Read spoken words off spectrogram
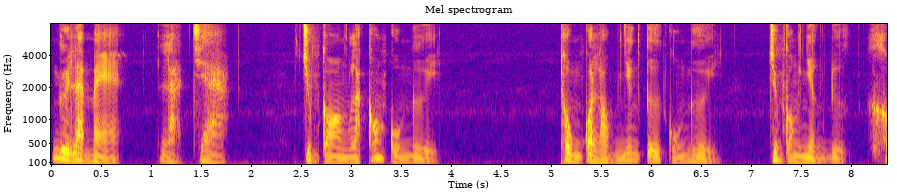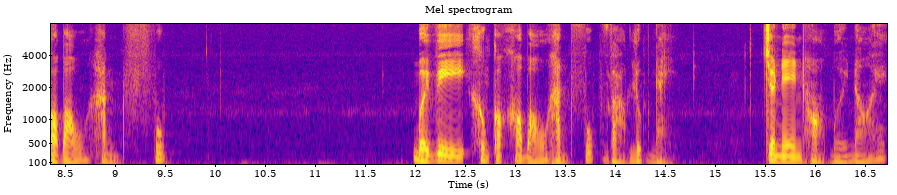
người là mẹ, là cha. Chúng con là con của người. Thông qua lòng nhân từ của người, chúng con nhận được kho báu hạnh phúc. Bởi vì không có kho báu hạnh phúc vào lúc này, cho nên họ mới nói,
